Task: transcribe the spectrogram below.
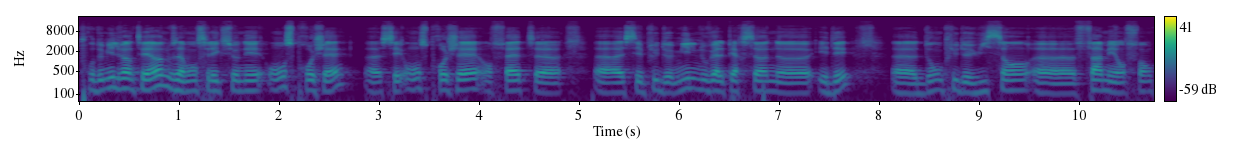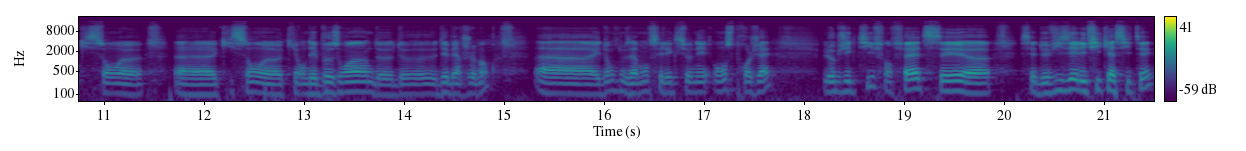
pour 2021, nous avons sélectionné 11 projets. Euh, ces 11 projets, en fait, euh, euh, c'est plus de 1000 nouvelles personnes aidées, dont plus de 800 femmes et enfants qui, sont, qui, sont, qui ont des besoins d'hébergement. Et donc, nous avons sélectionné 11 projets. L'objectif, en fait, c'est de viser l'efficacité,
